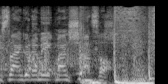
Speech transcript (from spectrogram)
bassline gonna make man shatter.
